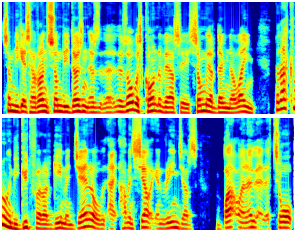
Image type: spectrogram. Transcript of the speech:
Somebody gets a run, somebody doesn't. There's there's always controversy somewhere down the line, but that can only be good for our game in general. uh, Having Celtic and Rangers battling out at the top,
